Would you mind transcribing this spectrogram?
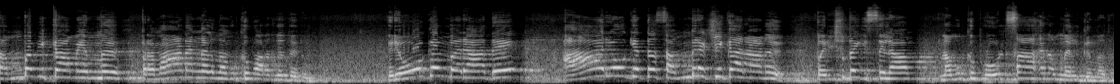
സംഭവിക്കാമെന്ന് പ്രമാണങ്ങൾ നമുക്ക് പറഞ്ഞു തരും. രോഗം വരാതെ ആരോഗ്യത്തെ സംരക്ഷിക്കാനാണ് പരിശുദ്ധ ഇസ്ലാം നമുക്ക് പ്രോത്സാഹനം നൽകുന്നത്.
